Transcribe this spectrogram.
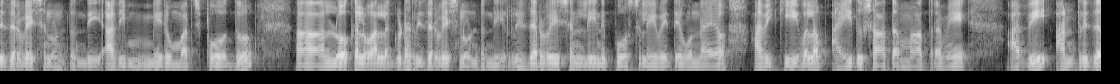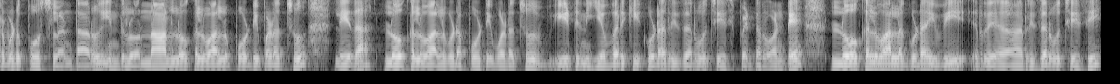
రిజర్వేషన్ ఉంటుంది. అది మీరు మర్చిపోవద్దు. లోకల్ వాళ్ళకు కూడా రిజర్వేషన్ ఉంటుంది. రిజర్వేషన్ లేని పోస్టులు ఏవైతే ఉన్నాయో అవి కేవలం ఐదు శాతం మాత్రమే. అవి అన్రిజర్వ్డ్ పోస్టులు అంటారు. ఇందులో నాన్ లోకల్ వాళ్ళు పోటీ పడవచ్చు లేదా లోకల్ వాళ్ళు కూడా పోటీ పడవచ్చు వీటిని ఎవరికి కూడా రిజర్వ్ చేసి పెట్టరు. అంటే లోకల్ వాళ్ళకు కూడా ఇవి రి- రిజర్వ్ చేసి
